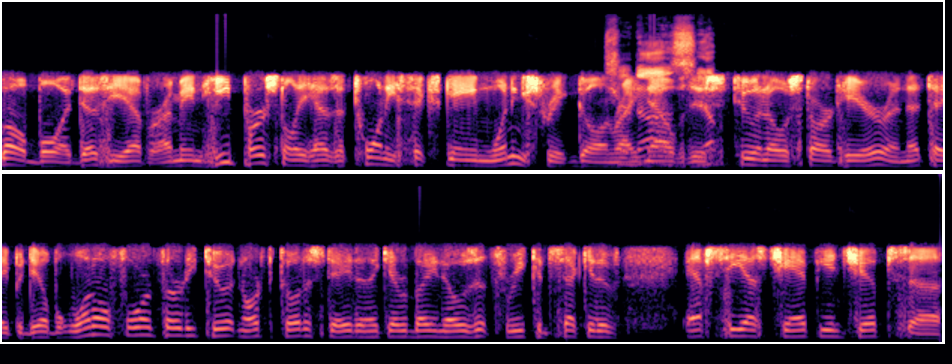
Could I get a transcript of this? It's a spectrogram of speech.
Oh boy, does he ever! I mean, he personally has a 26 game winning streak going Sure right now with his yep. 2 0 start here and that type of deal. But 104 and 32 at North Dakota State. I think everybody knows it. Three consecutive FCS championships. Uh,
